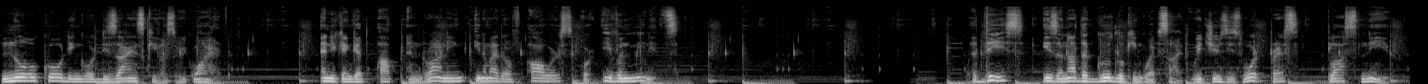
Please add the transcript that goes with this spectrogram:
no coding or design skills required. And you can get up and running in a matter of hours or even minutes. This is another good looking website which uses WordPress plus Neve.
